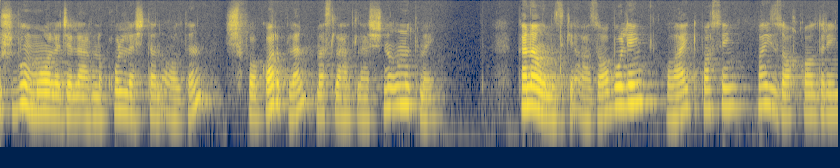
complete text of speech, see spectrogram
ushbu muolajalarni qo'llashdan oldin shifokor bilan maslahatlashishni unutmang. Kanalimizga a'zo bo'ling layk bosing va izoh qoldiring.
